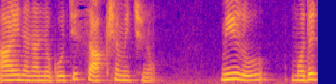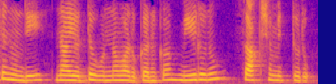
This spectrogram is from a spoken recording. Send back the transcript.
ఆయన నన్ను గూర్చి సాక్ష్యమిచ్చును. మీరు మొదట నుండి నా యొద్ద ఉన్నవారు కనుక మీరును సాక్ష్యమిత్తురు.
